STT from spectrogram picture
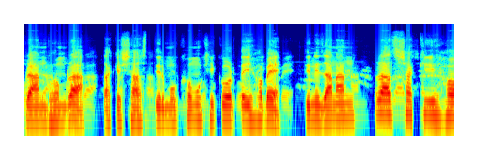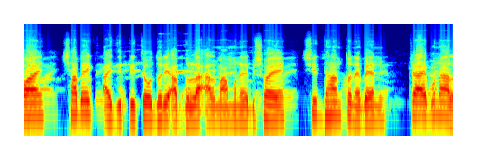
প্রাণভোমরা তাকে শাস্তির মুখোমুখি করতেই হবে। তিনি জানান, রাজসাক্ষী হওয়ায় সাবেক আইজিপি চৌধুরী আবদুল্লাহ আল মামুনের বিষয়ে সিদ্ধান্ত নেবেন। ট্রাইব্যুনাল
